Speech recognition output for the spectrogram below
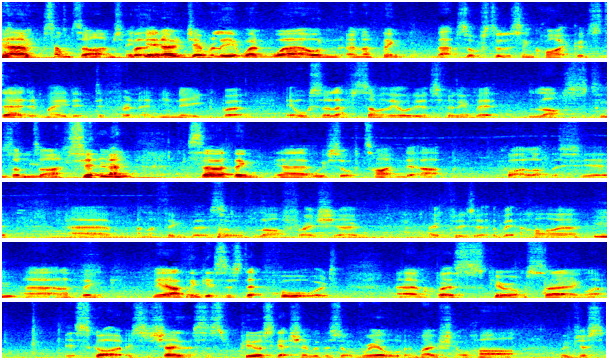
that? um, sometimes, but Okay. you know generally it went well, and, and I think that sort of stood us in quite good stead. It made it different and unique, but it also left some of the audience feeling a bit lost Confused. sometimes. Yeah. Mm. So I think uh, we've sort of tightened it up quite a lot this year, um, and I think the sort of laugh ratio hopefully is a bit higher. Mm. Uh, and I think, yeah, I think it's a step forward. Um, but as Kieran was saying, like it's got it's a show that's a pure sketch show with a sort of real emotional heart. We've just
